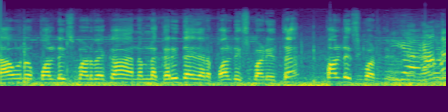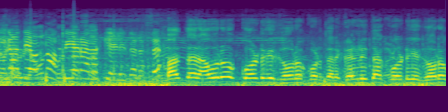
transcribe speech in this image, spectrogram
ನಾವು ಪಾಲಿಟಿಕ್ಸ್ ಮಾಡಬೇಕಾ? ನಮ್ಮನ್ನ ಕರಿತಾ ಇದ್ದಾರೆ ಪಾಲಿಟಿಕ್ಸ್ ಮಾಡಿ ಅಂತ. ಪಾಲಿಟಿಕ್ಸ್ ಮಾಡ್ತೀವಿ. ಮಾಡ್ತಾರೆ ಅವರು ಕೋರ್ಟ್ಗೆ ಗೌರವ ಕೊಡ್ತಾರೆ ಖಂಡಿತ ಕೋರ್ಟ್ಗೆ ಗೌರವ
